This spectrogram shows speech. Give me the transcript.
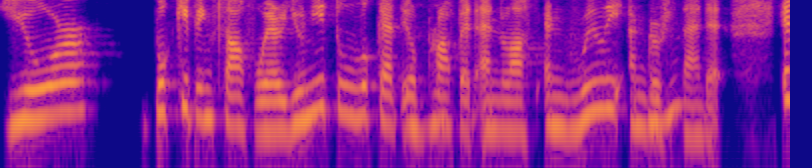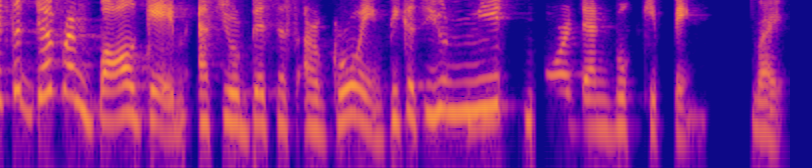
your bookkeeping software you need to look at your mm-hmm. profit and loss and really mm-hmm. understand mm-hmm. it it's a different ball game as your business are growing because you mm-hmm. need more than bookkeeping right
